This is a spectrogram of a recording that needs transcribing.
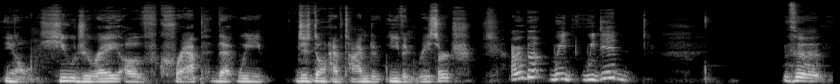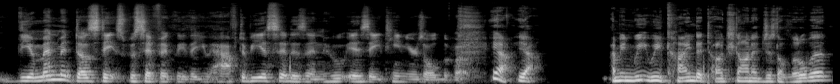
you know, huge array of crap that we just don't have time to even research. I mean, but we we did the the amendment does state specifically that you have to be a citizen who is 18 years old to vote. Yeah, yeah. I mean, we, we kind of touched on it just a little bit.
